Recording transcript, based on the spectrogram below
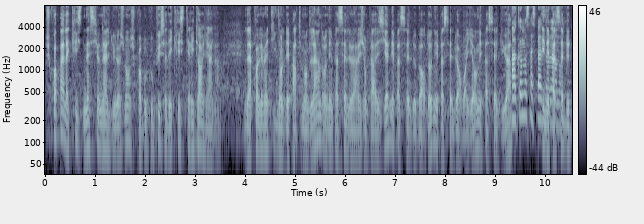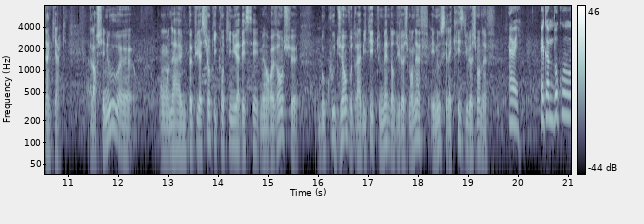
je ne crois pas à la crise nationale du logement, je crois beaucoup plus à des crises territoriales. La problématique dans le département de l'Indre n'est pas celle de la région parisienne, n'est pas celle de Bordeaux, n'est pas celle de Royan, n'est pas celle du Havre. Ah, comment ça se passe Et n'est pas celle de Dunkerque. Alors, chez nous, euh, on a une population qui continue à baisser. Mais en revanche, beaucoup de gens voudraient habiter tout de même dans du logement neuf. Et nous, c'est la crise du logement neuf. Ah oui. Et comme beaucoup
